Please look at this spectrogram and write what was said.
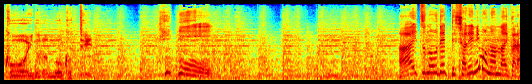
怖いなら残っている。あいつの腕ってシャレにもなんないから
